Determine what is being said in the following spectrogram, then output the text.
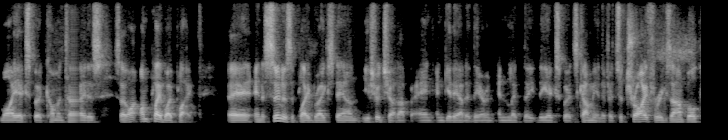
my expert commentators. So I'm play by play. And as soon as the play breaks down, you should shut up and, and get out of there and, and let the, the experts come in. If it's a try, for example,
